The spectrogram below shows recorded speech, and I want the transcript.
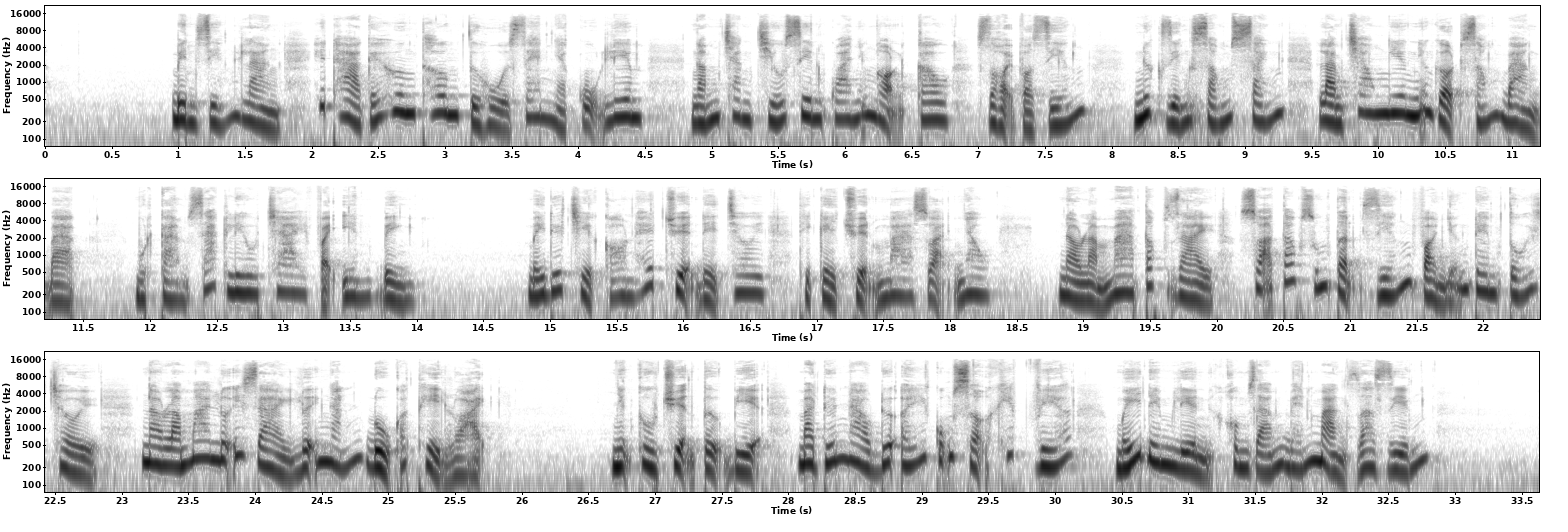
Bên giếng làng hít hà cái hương thơm từ hồ sen nhà cụ Liêm, ngắm trăng chiếu xuyên qua những ngọn cau dọi vào giếng, nước giếng sóng sánh làm trao nghiêng những gợt sóng bàng bạc, một cảm giác liêu trai và yên bình. Mấy đứa trẻ con hết chuyện để chơi thì kể chuyện ma dọa nhau. Nào là ma tóc dài, xõa tóc xuống tận giếng vào những đêm tối trời. Nào là ma lưỡi dài, lưỡi ngắn đủ các thể loại. Những câu chuyện tự bịa mà đứa nào đứa ấy cũng sợ khiếp vía, mấy đêm liền không dám bén mảng ra giếng.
